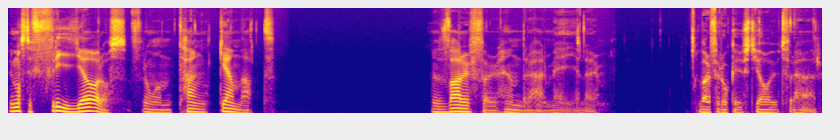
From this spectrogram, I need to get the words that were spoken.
vi måste frigöra oss från tanken att varför händer det här mig? Eller varför råkar just jag ut för det här?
